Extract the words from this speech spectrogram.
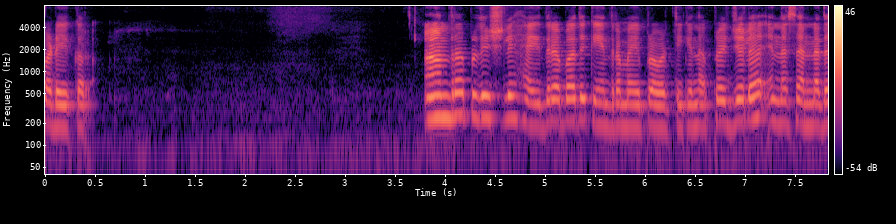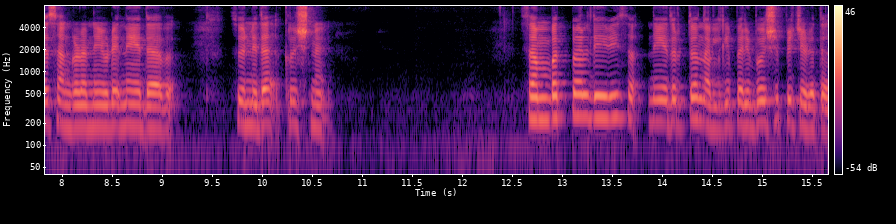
പടേക്കർ. ആന്ധ്രാപ്രദേശിലെ ഹൈദരാബാദ് കേന്ദ്രമായി പ്രവർത്തിക്കുന്ന പ്രജ്വല എന്ന സന്നദ്ധ സംഘടനയുടെ നേതാവ് സുനിത കൃഷ്ണൻ. സമ്പത്പാൽ ദേവി നേതൃത്വം നൽകി പരിപോഷിപ്പിച്ചെടുത്ത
